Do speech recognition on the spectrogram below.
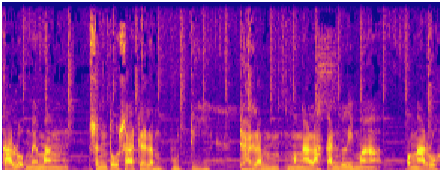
kalau memang sentosa dalam budi, dalam mengalahkan lima pengaruh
